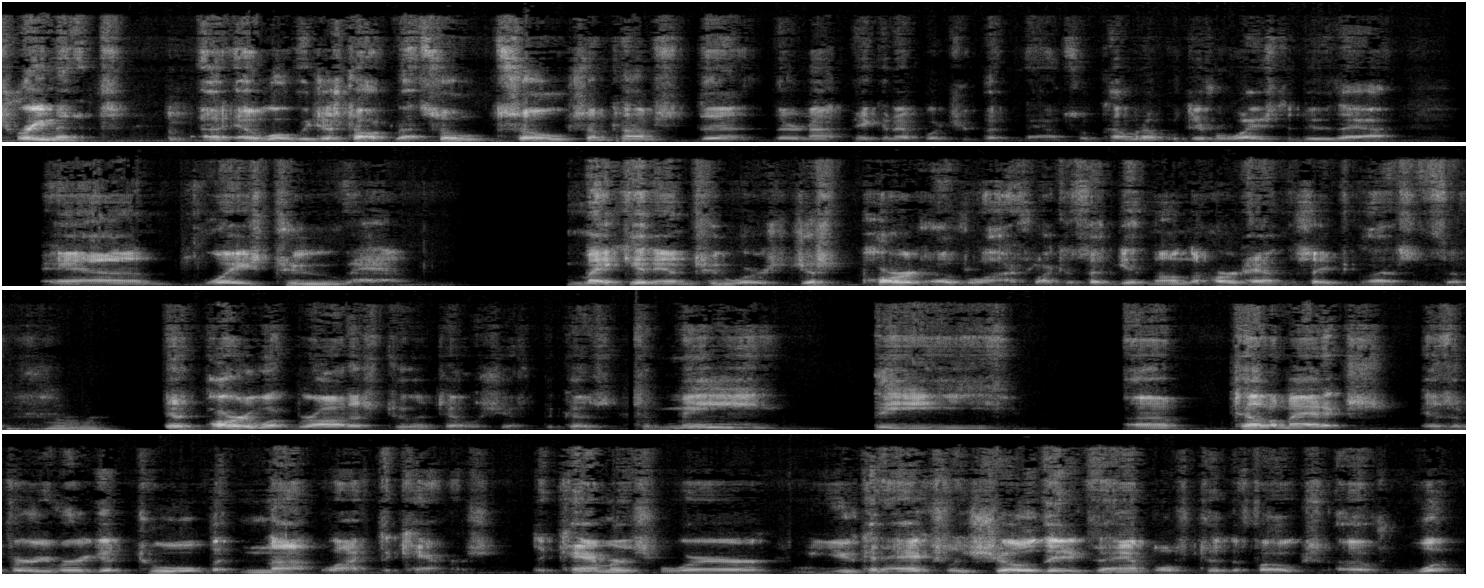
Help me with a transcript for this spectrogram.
three minutes uh, of what we just talked about. So, so sometimes the, they're not picking up what you're putting down. So coming up with different ways to do that and ways to make it into where it's just part of life. Like I said, getting on the hard hat and the safety glasses stuff mm-hmm. is part of what brought us to IntelliShift. Because to me, the uh, telematics is a very, very good tool, but not like the cameras. The cameras where you can actually show the examples to the folks of what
